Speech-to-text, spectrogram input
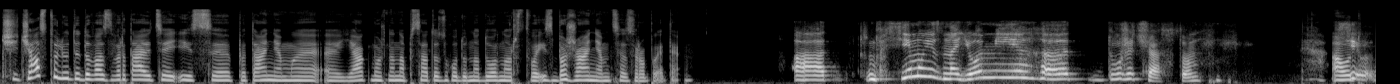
Чи часто люди до вас звертаються із е, питаннями, е, як можна написати згоду на донорство і з бажанням це зробити? А, Всі мої знайомі е, дуже часто. А всі, от...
